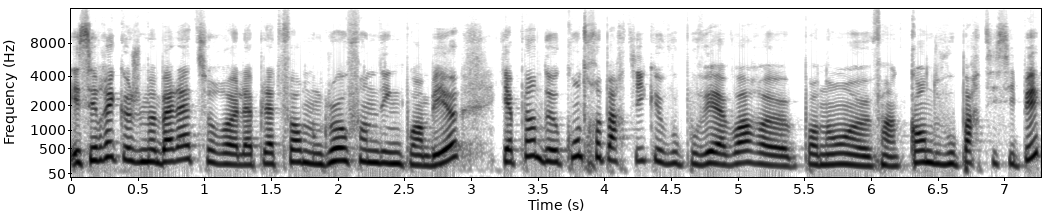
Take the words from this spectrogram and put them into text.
Et c'est vrai que je me balade sur la plateforme growfunding.be. Il y a plein de contreparties que vous pouvez avoir pendant, enfin, quand vous participez.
